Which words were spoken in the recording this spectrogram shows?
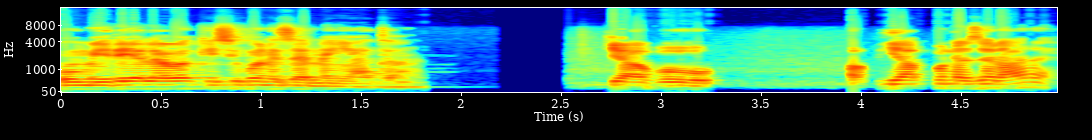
वो मेरे अलावा किसी को नज़र नहीं आता। क्या वो अभी आपको नज़र आ रहा है?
